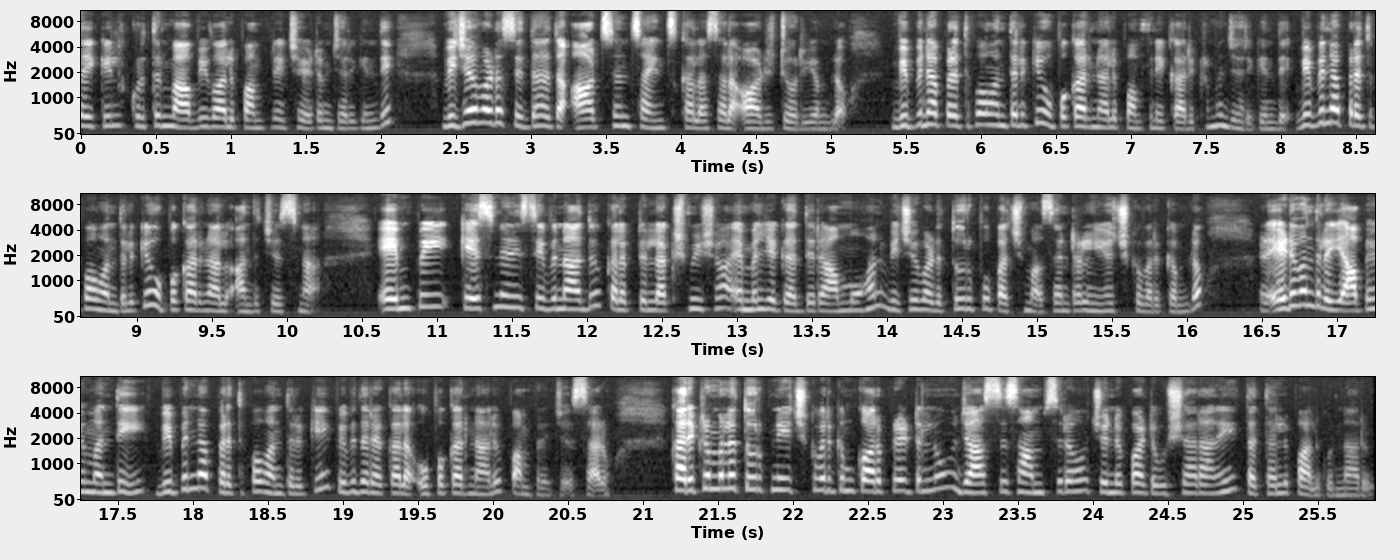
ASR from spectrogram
సైకిల్ కృత్రిమ అవయవాలు పంపిణీ చేయడం జరిగింది. Vijayawada Siddhartha arts and science కళాశాల ఆడిటోరియంలో విభిన్న ప్రతిభావంతులకి ఉపకరణాలు పంపిణీ కార్యక్రమం జరిగింది. విభిన్న ప్రతిభావంతులకి ఉపకరణాలు అందజేసిన MP Kesineni Sivanath collector Lakshmisha MLA Gadde Rammohan Vijayawada తూర్పు పశ్చిమ సెంట్రల్ నియోజకవర్గంలో ఏడు వందల యాభై మంది విభిన్న ప్రతిభావంతులకి వివిధ రకాల ఉపకరణాలు పంపిణీ చేశారు. కార్యక్రమంలో తూర్పు నియోజకవర్గం కార్పొరేటర్లు జాస్తి సాంబశివరావు చిన్నపాటి ఉషారాణి తదితరులు పాల్గొన్నారు.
